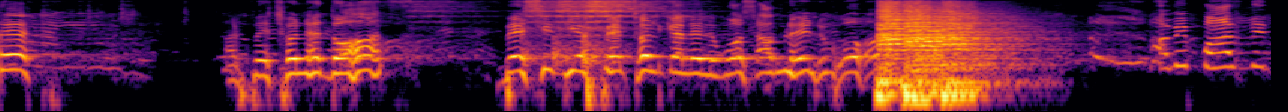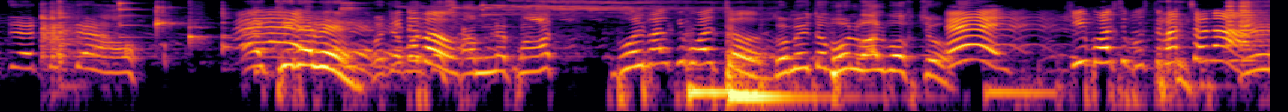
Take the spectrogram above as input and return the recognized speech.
রেট? আর পেছনে দশ? বেশি দিয়ে পেছন কেলে নেব সামনে নেব। আমি পাঁচ দিচ্ছি একটু দাও। এই কি দেবে? সামনে পাঁচ। ভুলভাল কি বলছো? তুমি তো ভুল ভালো বকছো। এই কি বলছি বুঝতে পারছ না? কি?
